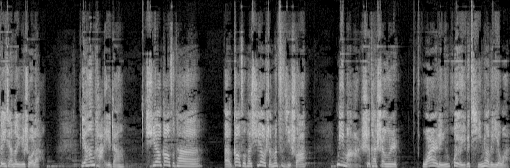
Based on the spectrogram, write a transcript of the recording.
飞翔的鱼说了，银行卡一张，需要告诉他，呃，告诉他需要什么自己刷，密码是他生日，五二零会有一个奇妙的夜晚，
